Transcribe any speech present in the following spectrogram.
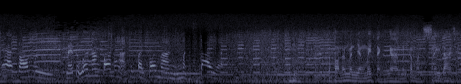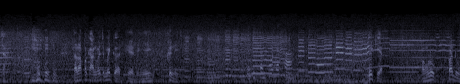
แค่ซ้อมมือ แม้แต่ว่านั่งป้อนอาหารขึ้นไปป้อนมาหนูเหมือนไส้อะแต่ตอนนั้นมันยังไม่แต่งงานมันก็หมันไส้ได้สิจ๊ะแต่รับประกันว่าจะไม่เกิดเหตุอย่างนี้ขึ้นอีกเดี๋ยวเป็นคำพูดนะคะ ด้วยเกียรติของลูกป้าดู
